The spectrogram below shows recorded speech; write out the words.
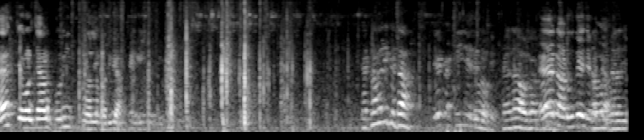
ਐ ਚੋਣ ਚਾਣ ਪੂਰੀ ਫੁੱਲ ਵਧੀਆ। ਕੱਟਾ ਨਹੀਂ ਕੱਟਾ? ਇਹ ਕੱਟੀ ਜੇ ਦੇ ਵਿੱਚ ਫਾਇਦਾ ਹੋਗਾ ਇਹ ਨਾੜੂ ਦੇ ਜੇ ਬੱਚਾ। ਜੀ।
